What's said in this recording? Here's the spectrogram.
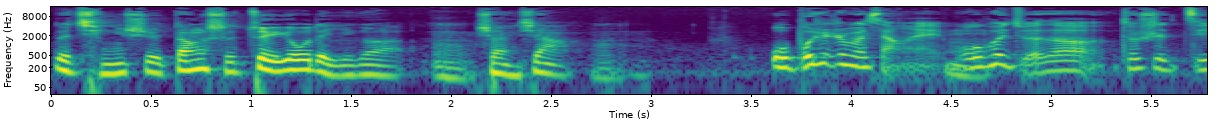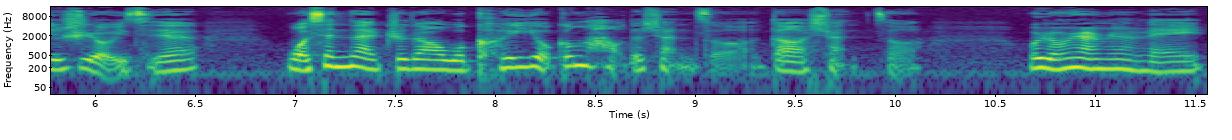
的情绪，当时最优的一个嗯选项。我不是这么想哎，我会觉得就是即使有一些我现在知道我可以有更好的选择的选择，我仍然认为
